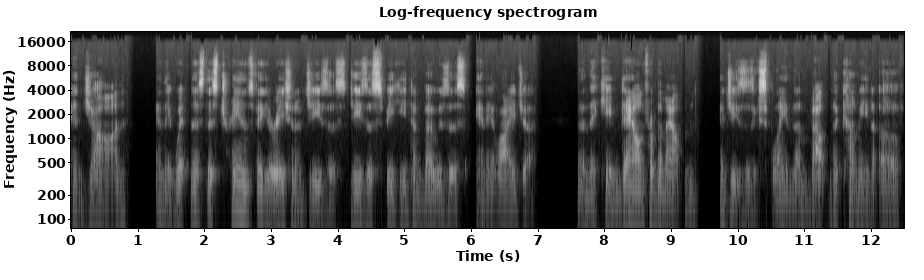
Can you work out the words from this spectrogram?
and John, and they witnessed this transfiguration of Jesus, Jesus speaking to Moses and Elijah. And then they came down from the mountain, and Jesus explained them about the coming of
